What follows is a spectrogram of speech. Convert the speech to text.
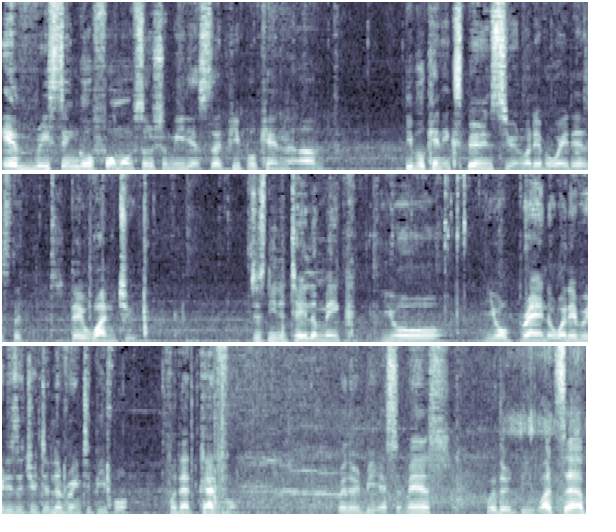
every single form of social media so that people can um, people can experience you in whatever way it is that they want to just need to tailor make your your brand or whatever it is that you're delivering to people for that platform. Whether it be SMS, whether it be WhatsApp,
